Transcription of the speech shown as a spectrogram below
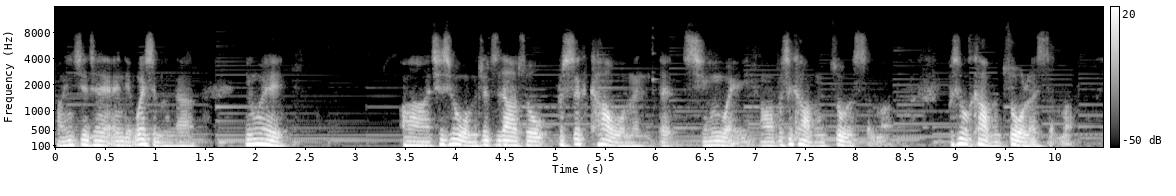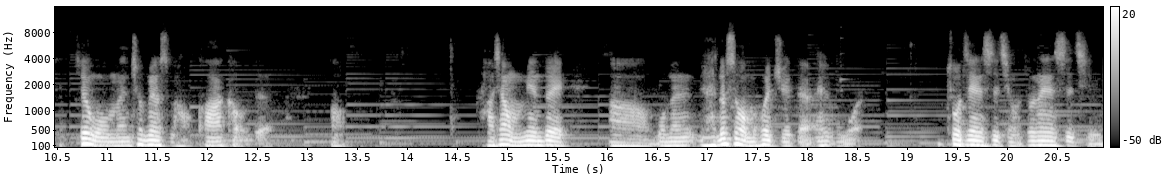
啊，因信称义恩典，为什么呢？因为啊，其实我们就知道说，不是靠我们的行为，啊，不是靠我们做什么，不是靠我们做了什么，所以我们就没有什么好夸口的，哦，好像我们面对啊，我们很多时候我们会觉得，哎，我做这件事情，我做那件事情，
